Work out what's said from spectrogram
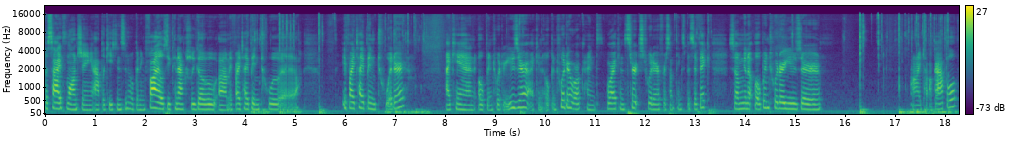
besides launching applications and opening files. You can actually go, um, if I type in Twitter, if I type in Twitter, I can open Twitter user, I can open Twitter, or, or I can search Twitter for something specific. So I'm going to open Twitter user iTalkApple,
